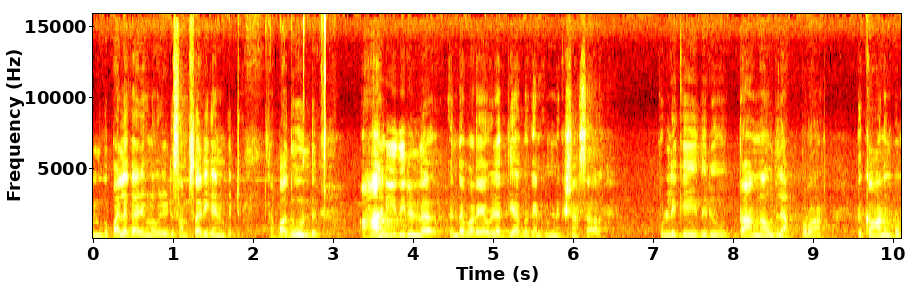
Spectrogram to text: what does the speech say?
നമുക്ക് പല കാര്യങ്ങളും അവരായിട്ട് സംസാരിക്കാനും പറ്റും. അപ്പോൾ അതുകൊണ്ട് ആ രീതിയിലുള്ള എന്താ പറയുക ഒരു അധ്യാപകൻ ഉണ്ണികൃഷ്ണൻ സാറ് പുള്ളിക്ക് ഇതൊരു താങ്ങാവുന്നതിലപ്പുറമാണ്. ഇത് കാണുമ്പോൾ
